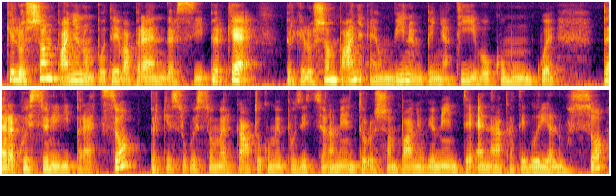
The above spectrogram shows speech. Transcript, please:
che lo champagne non poteva prendersi, perché? Perché lo champagne è un vino impegnativo comunque, per questioni di prezzo, perché su questo mercato come posizionamento lo champagne ovviamente è nella categoria lusso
